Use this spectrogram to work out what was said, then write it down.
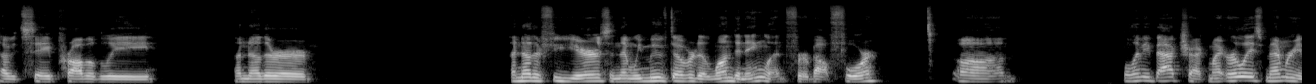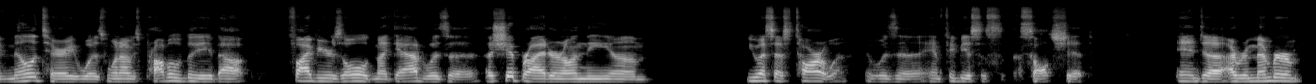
I would say probably another another few years, and then we moved over to London, England, for about four. Um, well, let me backtrack. My earliest memory of military was when I was probably about five years old. My dad was a, a rider on the um, USS Tarawa. It was an amphibious assault ship and uh, I remember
